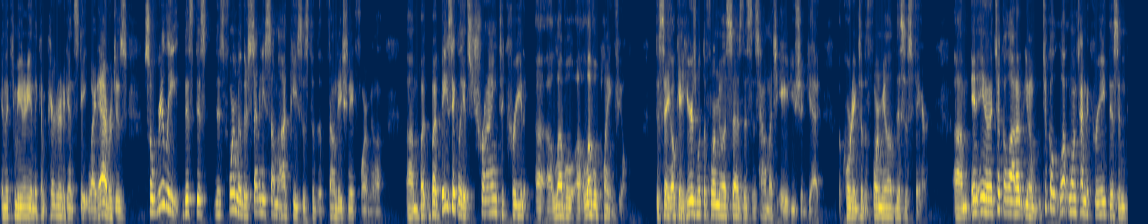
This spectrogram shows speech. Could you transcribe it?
in the community, and they compared it against statewide averages. So really, this this this formula, there's 70 some odd pieces to the foundation aid formula, um, but but basically, it's trying to create a, a level a level playing field to say, okay, here's what the formula says. This is how much aid you should get according to the formula. This is fair. Um, and you know, it took a lot of you know, it took a lot, long time to create this, and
